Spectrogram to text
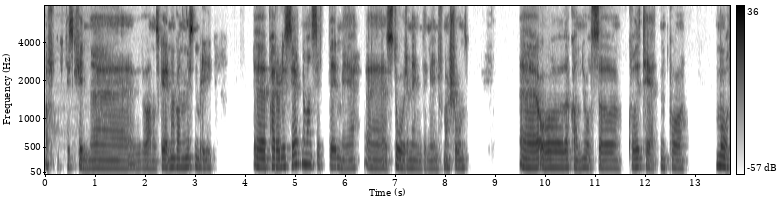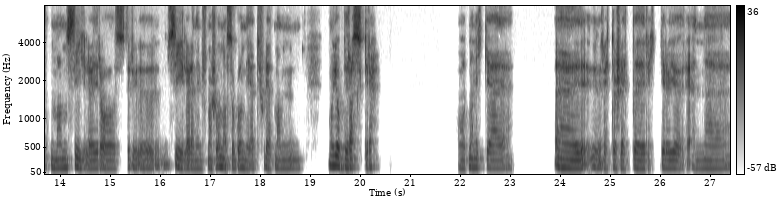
og faktisk finne eh, hva man skal gjøre. Man kan nesten bli uh, paralysert når man sitter med uh, store mengder med informasjon. Eh, og da kan jo også kvaliteten på måten man siler, og eh, siler den informasjonen, også gå ned, fordi at man må jobbe raskere. Og at man ikke eh, rett og slett eh, rekker å gjøre en, eh,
